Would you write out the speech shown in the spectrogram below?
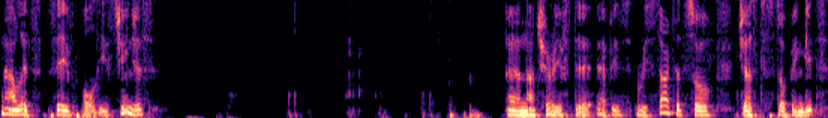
Now let's save all these changes. Uh, not sure if the app is restarted, so just stopping it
